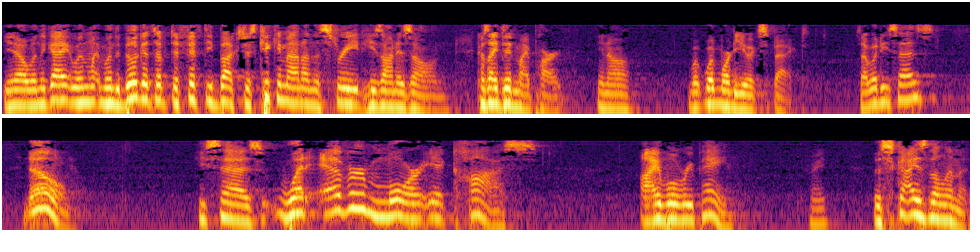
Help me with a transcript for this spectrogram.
You know, when the guy, when when the bill gets up to fifty bucks, just kick him out on the street. He's on his own because I did my part. You know, what, what more do you expect? Is that what he says? No. He says, whatever more it costs, I will repay. Right? The sky's the limit.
